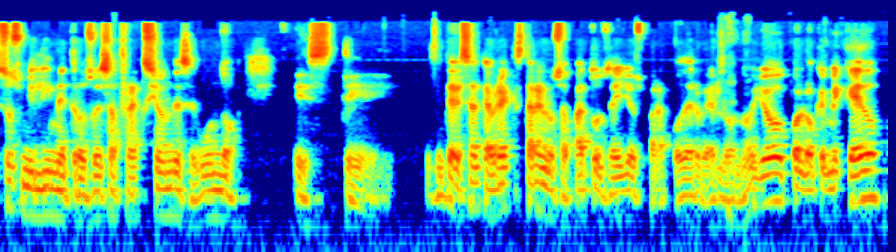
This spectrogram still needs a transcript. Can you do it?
esos milímetros o esa fracción de segundo, este, es interesante, habría que estar en los zapatos de ellos para poder verlo, ¿no? Yo con lo que me quedo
